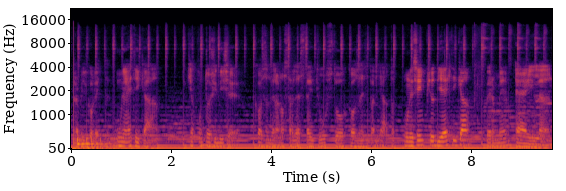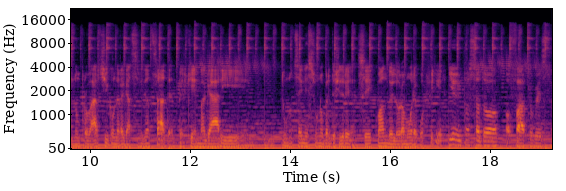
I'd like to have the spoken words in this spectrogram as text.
tra virgolette. Un'etica che appunto ci dice cosa nella nostra testa è giusto, cosa è sbagliato. Un esempio di etica per me è il non provarci con le ragazze fidanzate, perché magari sei nessuno per decidere se e quando il loro amore può finire. Io in passato ho fatto questo,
